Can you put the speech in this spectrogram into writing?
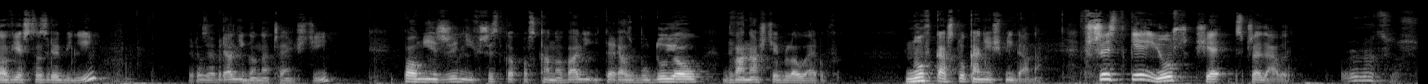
To wiesz, co zrobili? Rozebrali go na części, pomierzyli, wszystko poskanowali i teraz budują 12 blowerów. Nówka sztuka nieśmigana. Wszystkie już się sprzedały. No cóż.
